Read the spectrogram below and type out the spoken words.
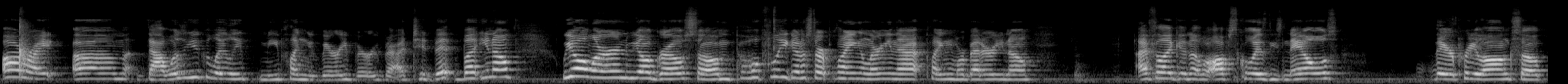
All right, um, that was a ukulele, me playing a very, very bad tidbit, but you know, we all learn, we all grow, so I'm hopefully gonna start playing and learning that, playing more better, you know. I feel like another obstacle is these nails. They're pretty long, so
